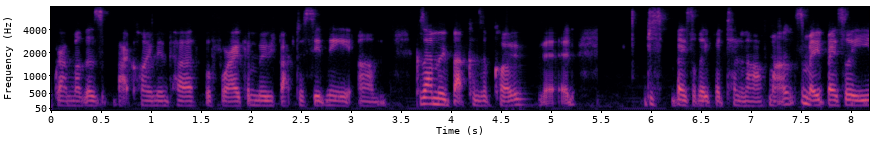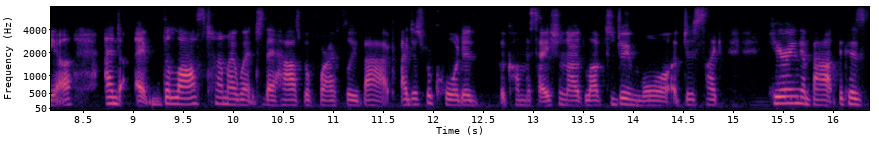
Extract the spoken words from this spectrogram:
grandmother's back home in Perth before I can move back to Sydney. Um, because I moved back because of COVID, just basically for 10 and a half months, maybe basically a year. And I, the last time I went to their house before I flew back, I just recorded the conversation. I'd love to do more of just like hearing about because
